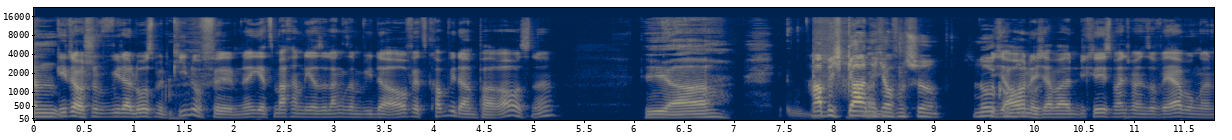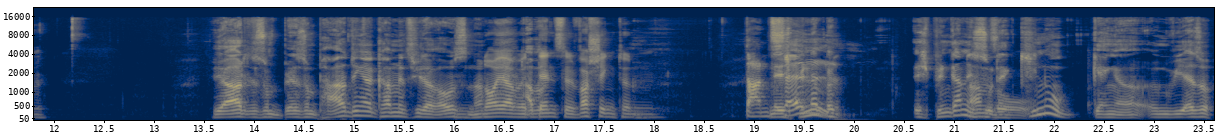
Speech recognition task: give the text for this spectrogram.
Ähm, geht auch schon wieder los mit Kinofilmen. Ne? Jetzt machen die ja so langsam wieder auf. Jetzt kommen wieder ein paar raus, ne? ja. Habe ich gar nicht auf dem Schirm. Null Ich auch nicht, aber ich sehe es manchmal in so Werbungen. Ja, das- so, so ein paar Dinger kamen jetzt wieder raus, ne? Neuer mit Aber- Denzel Washington. Nee, ich bin, ich bin gar nicht so der. Kinogänger irgendwie. Also,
